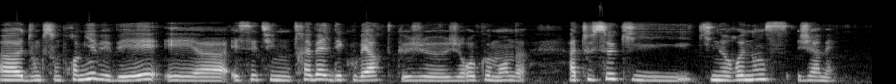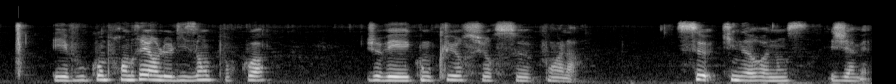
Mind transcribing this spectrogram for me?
euh, donc son premier bébé, et, c'est une très belle découverte que je recommande à tous ceux qui, ne renoncent jamais. Et vous comprendrez en le lisant pourquoi je vais conclure sur ce point-là. Ceux qui ne renoncent jamais.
